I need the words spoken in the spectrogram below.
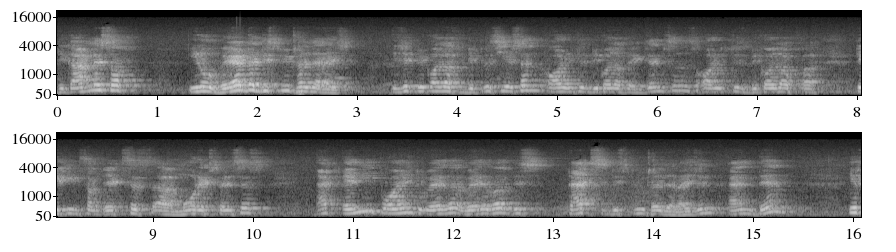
regardless of, you know, where the dispute has arisen, is it because of depreciation or it is because of exemptions or it is because of uh, taking some excess, uh, more expenses, at any point whether, wherever this tax dispute has arisen and then if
